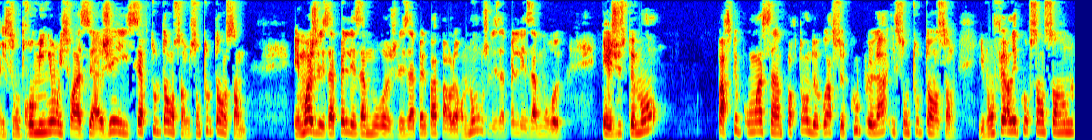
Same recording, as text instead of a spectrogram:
Ils sont trop mignons, ils sont assez âgés, ils servent tout le temps ensemble, ils sont tout le temps ensemble. Et moi, je les appelle les amoureux. Je les appelle pas par leur nom, je les appelle les amoureux. Et justement, parce que pour moi, c'est important de voir ce couple-là, ils sont tout le temps ensemble. Ils vont faire les courses ensemble,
